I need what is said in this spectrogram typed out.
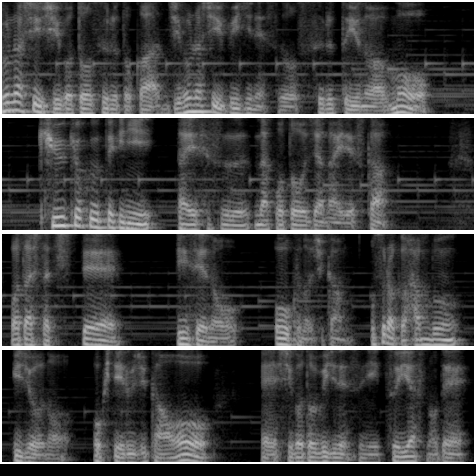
分らしい仕事をするとか、自分らしいビジネスをするというのはもう究極的に大切なことじゃないですか。私たちって人生の多くの時間、おそらく半分以上の起きている時間を、えー仕事ビジネスに費やすので、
